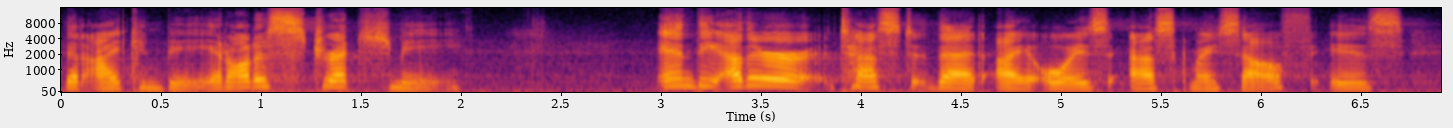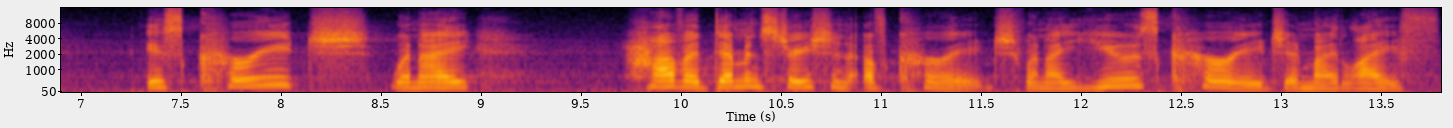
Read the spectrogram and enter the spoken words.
that I can be. It ought to stretch me. And the other test that I always ask myself is is courage when I have a demonstration of courage, when I use courage in my life,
